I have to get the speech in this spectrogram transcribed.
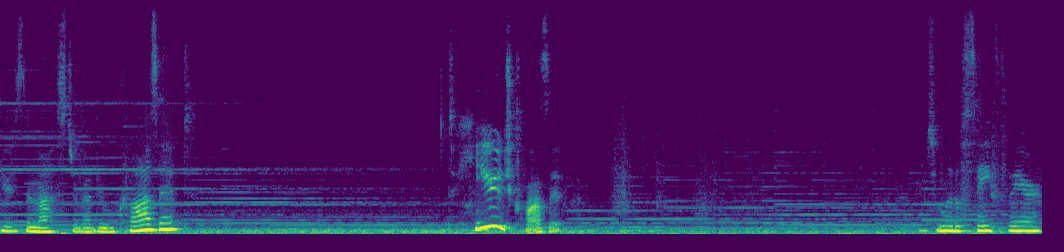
Here's the master bedroom closet huge closet. There's a little safe there.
